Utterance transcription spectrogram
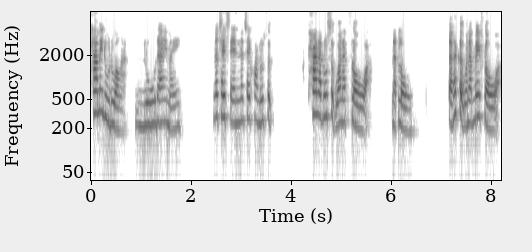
ถ้าไม่ดูดวงอะรู้ได้ไหมนัดใช้เซนส์นัดใช้ความรู้สึก ถ้านัดรู้สึกว่านัดโฟล์อะนัดลง แต่ถ้าเกิดว่านัดไม่โฟล์อะ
